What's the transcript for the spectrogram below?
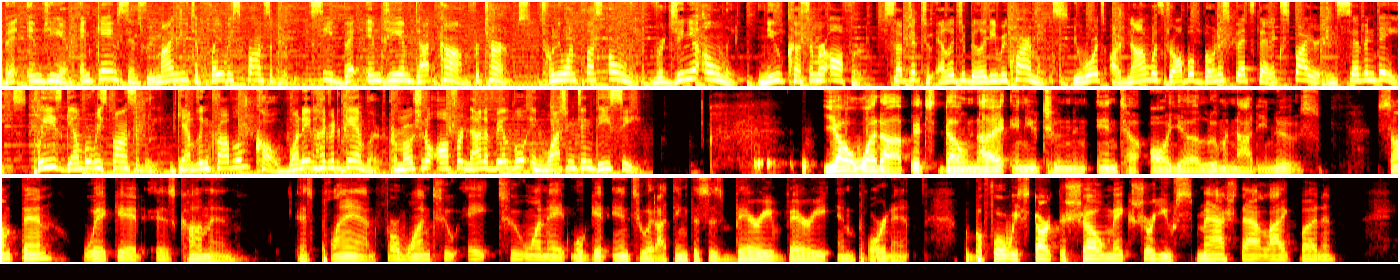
BetMGM and GameSense remind you to play responsibly. See BetMGM.com for terms. 21 plus only, Virginia only. New customer offer, subject to eligibility requirements. Rewards are non withdrawable bonus bets that expire in seven days. Please gamble responsibly. Gambling problem? Call 1 800 Gambler. Promotional offer not available in Washington, D.C. Yo, what up? It's Donut, and you tuning into all your Illuminati news. Something wicked is coming. Is planned for 128218. We'll get into it. I think this is very, very important. But before we start the show, make sure you smash that like button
